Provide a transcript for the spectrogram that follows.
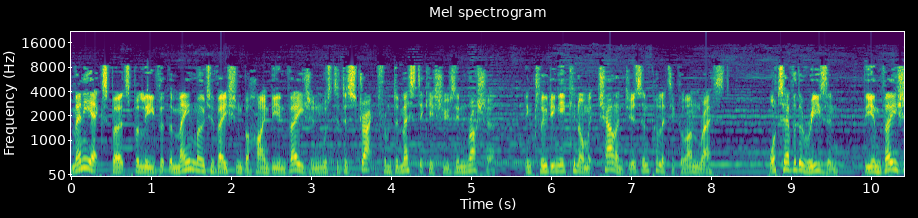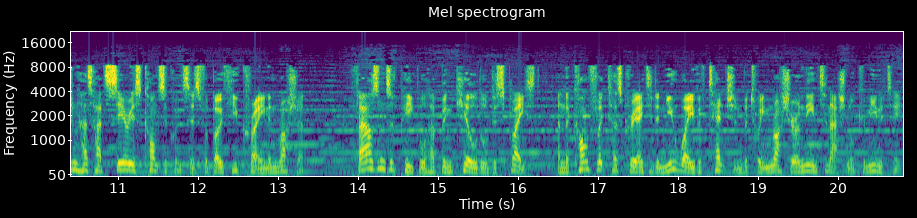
many experts believe that the main motivation behind the invasion was to distract from domestic issues in Russia, including economic challenges and political unrest. Whatever the reason, the invasion has had serious consequences for both Ukraine and Russia. Thousands of people have been killed or displaced, and the conflict has created a new wave of tension between Russia and the international community.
